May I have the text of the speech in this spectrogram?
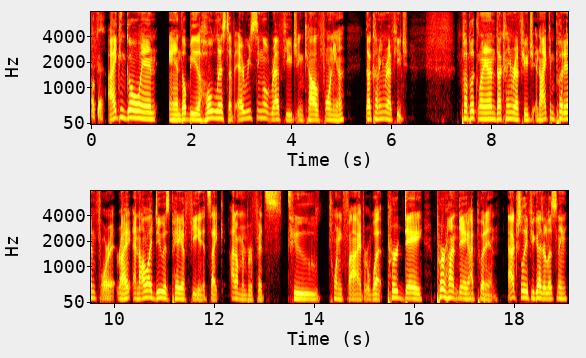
Okay. I can go in and there'll be a whole list of every single refuge in California, duck hunting refuge, public land, duck hunting refuge, and I can put in for it, right? And all I do is pay a fee. It's like I don't remember if it's two twenty five or what per day per hunt day I put in. Actually, if you guys are listening,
